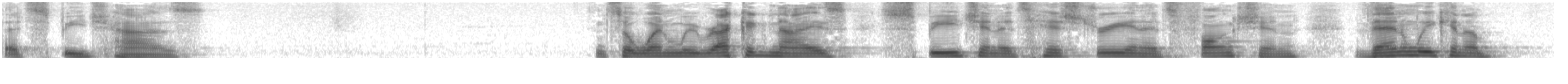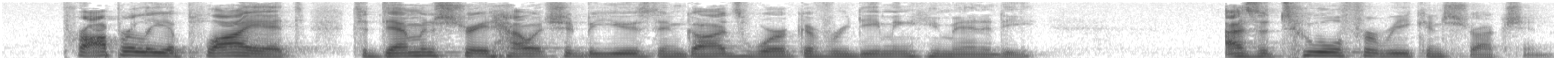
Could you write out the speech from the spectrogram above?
that speech has. And so when we recognize speech and its history and its function, then we can uh, properly apply it to demonstrate how it should be used in God's work of redeeming humanity as a tool for reconstruction.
